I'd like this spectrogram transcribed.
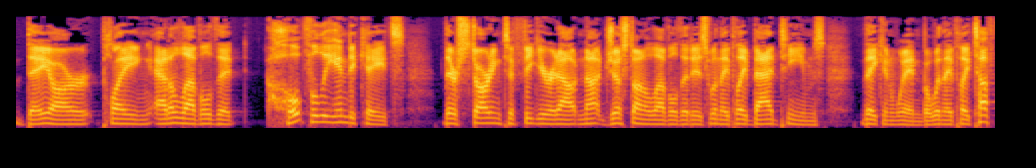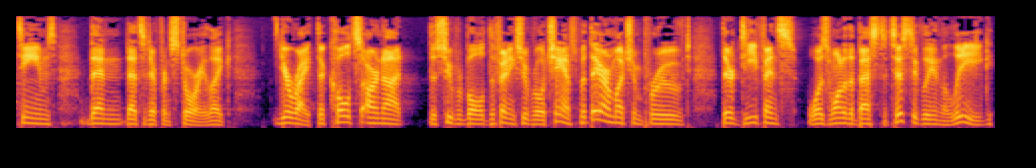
they are playing at a level that hopefully indicates they're starting to figure it out, not just on a level that is when they play bad teams, they can win. But when they play tough teams, then that's a different story. Like, you're right. The Colts are not the Super Bowl, defending Super Bowl champs, but they are much improved. Their defense was one of the best statistically in the league.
